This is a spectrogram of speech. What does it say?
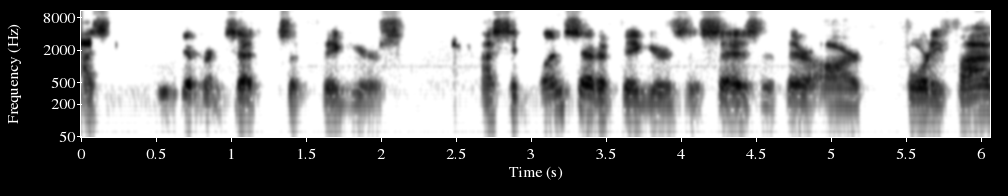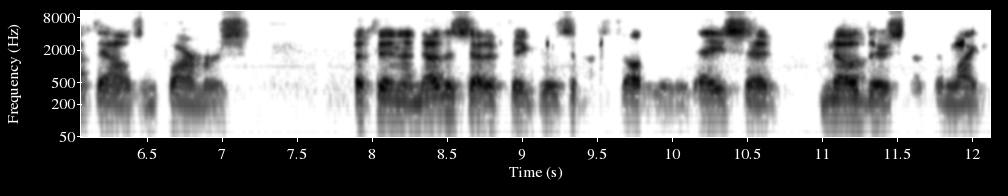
I see two different sets of figures. I see one set of figures that says that there are 45,000 farmers, but then another set of figures that I saw the other day said, no, there's something like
